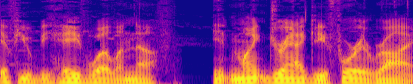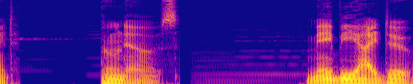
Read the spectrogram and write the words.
if you behave well enough, it might drag you for a ride. Who knows? Maybe I do.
